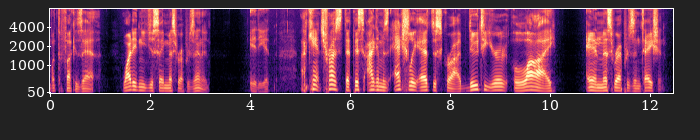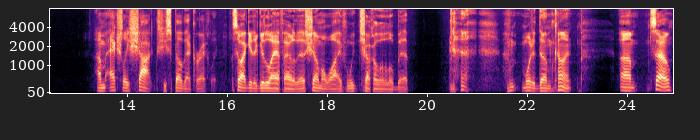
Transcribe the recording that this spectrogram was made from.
What the fuck is that? Why didn't you just say misrepresented? Idiot. I can't trust that this item is actually as described due to your lie and misrepresentation. I'm actually shocked she spelled that correctly. So I get a good laugh out of this, show my wife, and we chuckle a little bit. what a dumb cunt. Um, so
